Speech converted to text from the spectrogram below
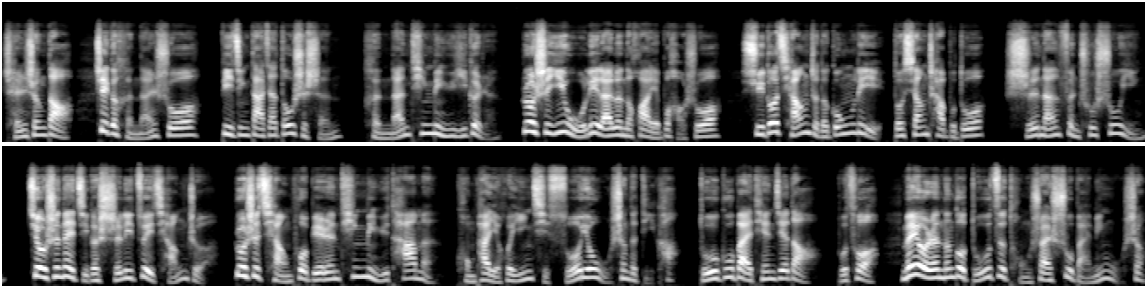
沉声道：“这个很难说，毕竟大家都是神，很难听命于一个人。若是以武力来论的话，也不好说。许多强者的功力都相差不多，实难分出输赢。就是那几个实力最强者，若是强迫别人听命于他们，恐怕也会引起所有武圣的抵抗。”独孤拜天接道：“不错，没有人能够独自统帅数百名武圣，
